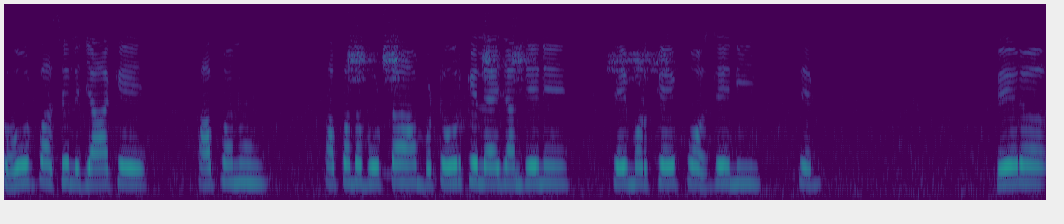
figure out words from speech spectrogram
ਹੋਰ ਪਾਸੇ ਲਿਜਾ ਕੇ ਆਪਾਂ ਨੂੰ, ਆਪਾਂ ਤੋਂ ਵੋਟਾਂ ਬਟੋਰ ਕੇ ਲੈ ਜਾਂਦੇ ਨੇ ਤੇ ਮੁੜ ਕੇ ਪੁੱਛਦੇ ਨਹੀਂ ਤੇ ਫਿਰ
